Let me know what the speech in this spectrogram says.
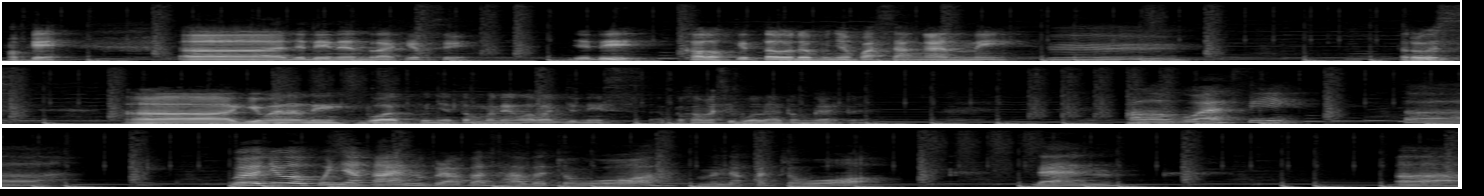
Oke, eh, jadi ini yang terakhir sih. Jadi kalau kita udah punya pasangan nih, Hmm. terus eh, gimana nih buat punya teman yang lawan jenis? Apakah masih boleh atau enggak? tuh? Kalau gue sih, eh gue juga punya kan beberapa sahabat cowok, temen dekat cowok, dan eh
